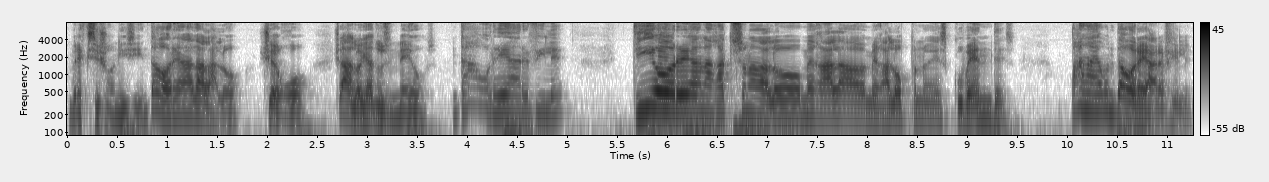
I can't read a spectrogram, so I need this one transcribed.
βρέξεις σονίσει, είναι τα ωραία να τα λαλώ, και εγώ, και να λαλώ για τους νέους. Είναι τα ωραία ρε φίλε. Τι ωραία να κάτσω να λαλώ μεγάλα, μεγαλόπνοες κουβέντες. Πάνω έχουν τα ωραία ρε φίλε.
